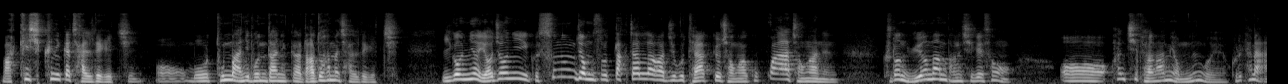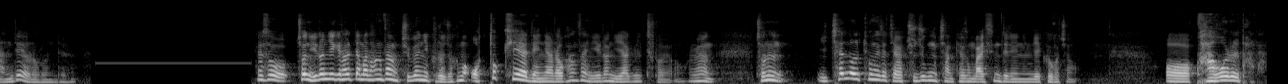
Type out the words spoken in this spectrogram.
마켓이 크니까 잘 되겠지. 어, 뭐 돈 많이 번다니까 나도 하면 잘 되겠지. 이건요 여전히 그 수능 점수로 딱 잘라가지고 대학교 정하고 과 정하는 그런 위험한 방식에서 어, 한치 변함이 없는 거예요. 그렇게 하면 안 돼요 여러분들. 그래서 전 이런 얘기 할 때마다 항상 주변이 그러죠. 그러면 어떻게 해야 되냐라고 항상 이런 이야기를 들어요. 그러면 저는 이 채널을 통해서 제가 주주궁창 계속 말씀드리는 게 그거죠. 어, 과거를 봐라.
